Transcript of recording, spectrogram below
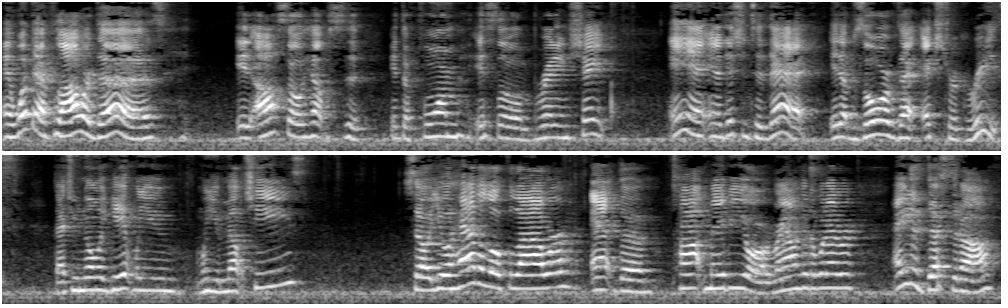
And what that flour does, it also helps to, it to form its little breading shape. And in addition to that, it absorbs that extra grease that you normally get when you when you melt cheese. So you'll have a little flour at the top maybe or around it or whatever, and you just dust it off.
